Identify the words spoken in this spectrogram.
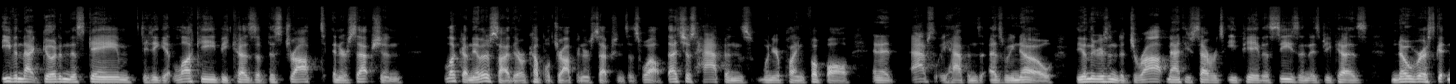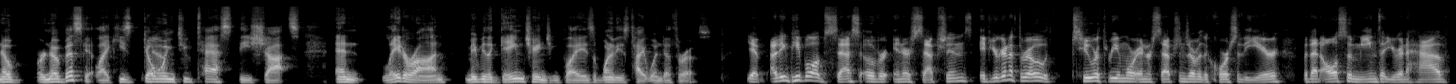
even that good in this game? Did he get lucky because of this dropped interception? Look, on the other side, there were a couple drop interceptions as well. That just happens when you're playing football, and it absolutely happens, as we know. The only reason to drop Matthew Stafford's EPA this season is because no risk it, no or no biscuit. Like he's going yeah. to test these shots, and later on, maybe the game changing play is one of these tight window throws. Yep. I think people obsess over interceptions. If you're going to throw two or three more interceptions over the course of the year, but that also means that you're going to have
